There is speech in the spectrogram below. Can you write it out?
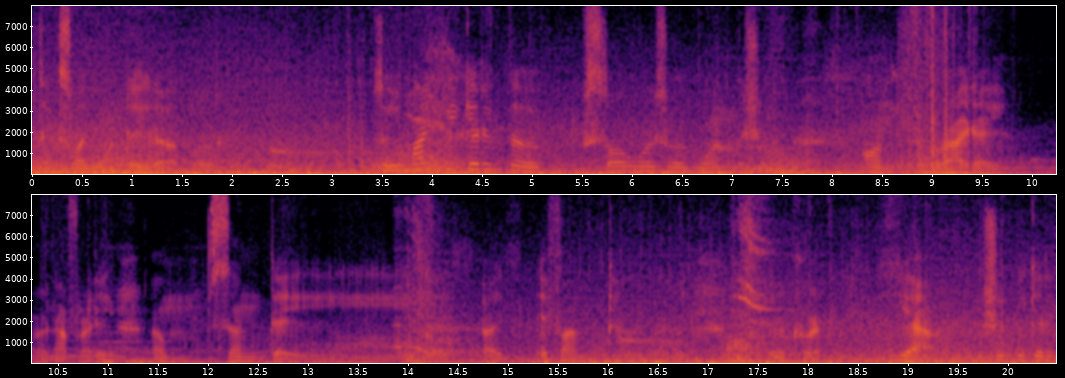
It takes like one day to upload. So you might be getting the Star Wars Rogue One mission on Friday. Or not Friday, um, Sunday. I, if I'm counting correctly. Yeah, you should be getting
